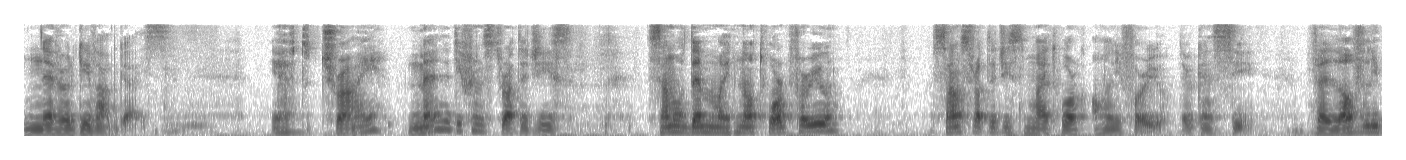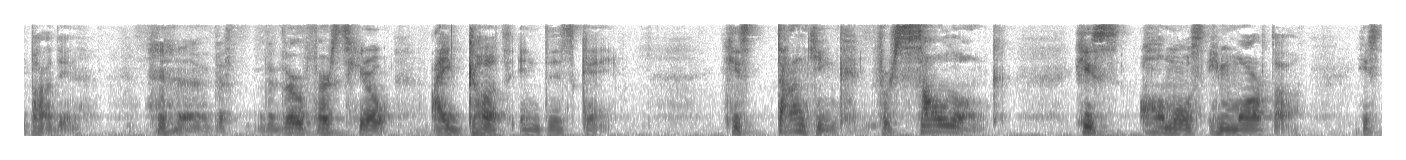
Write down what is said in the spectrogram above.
never give up guys. You have to try many different strategies. Some of them might not work for you. Some strategies might work only for you. There you can see the lovely paladin. the, the very first hero I got in this game. He's tanking for so long. He's almost immortal. He's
